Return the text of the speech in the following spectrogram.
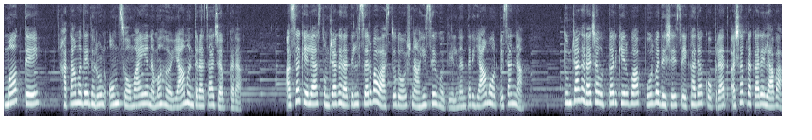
मग ते हातामध्ये धरून ओम सोमाय नमः या मंत्राचा जप करा. असं केल्यास तुमच्या घरातील सर्व वास्तुदोष नाहीसे होतील. नंतर या मोरपिसांना तुमच्या घराच्या उत्तर किंवा पूर्व दिशेस एखाद्या कोपऱ्यात अशा प्रकारे लावा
